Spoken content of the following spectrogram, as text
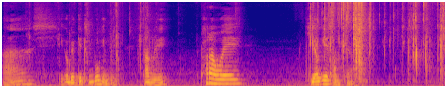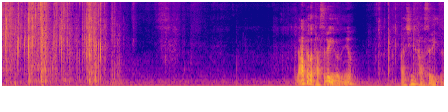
아씨 이거 몇 개 중복인데. 다음에 파라오의 기억의 단편. 앞에 거 다 쓰레기거든요? 아 진짜 다 쓰레기다.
